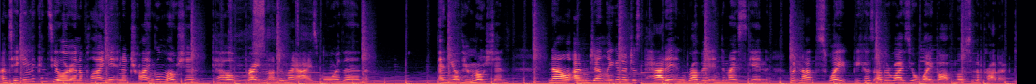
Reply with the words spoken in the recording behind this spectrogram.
I'm taking the concealer and applying it in a triangle motion to help brighten under my eyes more than any other motion. Now I'm gently going to just pat it and rub it into my skin, but not swipe because otherwise you'll wipe off most of the product.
